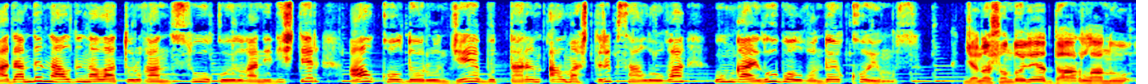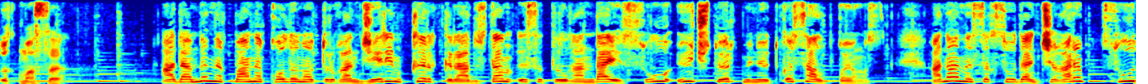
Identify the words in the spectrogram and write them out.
адамдын алдын ала турган суу куюлган идиштер ал колдорун же буттарын алмаштырып салууга ыңгайлуу болгондой коюңуз. Жана ошондой эле дарылануу ыкмасы адамдын ыкманы колдоно турган жерин кырк градустан ысытылгандай суу үч төрт мүнөткө салып коюңуз. Анан ысык суудан чыгарып суу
